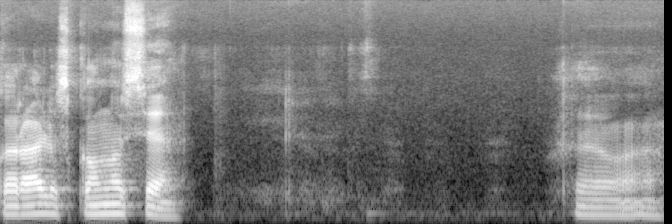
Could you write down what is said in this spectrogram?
karalius kalnuose. Tai va.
